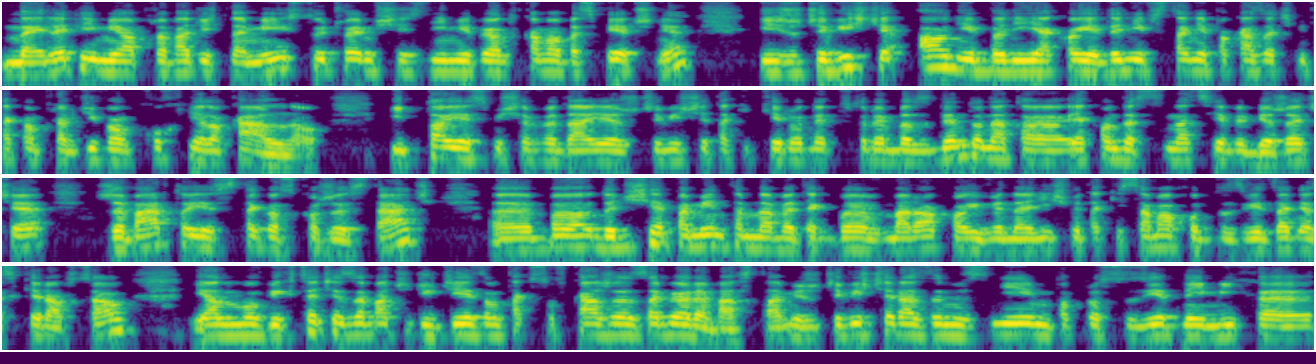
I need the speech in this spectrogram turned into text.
najlepiej mnie oprowadzić na miejscu i czułem się z nimi wyjątkowo bezpiecznie i rzeczywiście oni byli jako jedyni w stanie pokazać mi taką prawdziwą kuchnię lokalną. I to jest, mi się wydaje, rzeczywiście taki kierunek, w którym bez względu na to, jaką destynację wybierzecie, że warto jest z tego skorzystać, e, bo do dzisiaj pamiętam nawet jak byłem w Maroko i wynajęliśmy taki samochód do zwiedzania z kierowcą i on mówi, chcecie zobaczyć, gdzie jedzą taksówkarze, zabiorę was tam. I rzeczywiście razem z nim po prostu z jednej michy,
